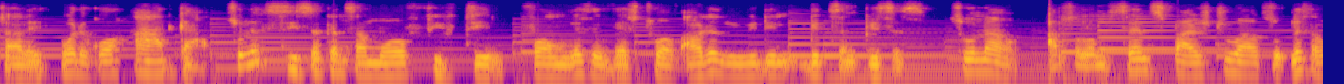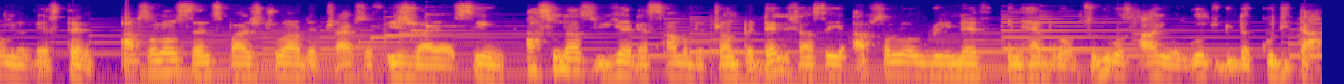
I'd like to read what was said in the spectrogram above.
Charlie, what they call hard guy. So let's see Second Samuel 15 from let's say verse 12. I'll just be reading bits and pieces. So now Absalom sent spies throughout. So let's start from verse 10. Absalom sent spies throughout the tribes of Israel, saying, As soon as you hear the sound of the trumpet, then you shall say, Absalom reigneth in Hebron. So this was how he was going to do the coup d'etat.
